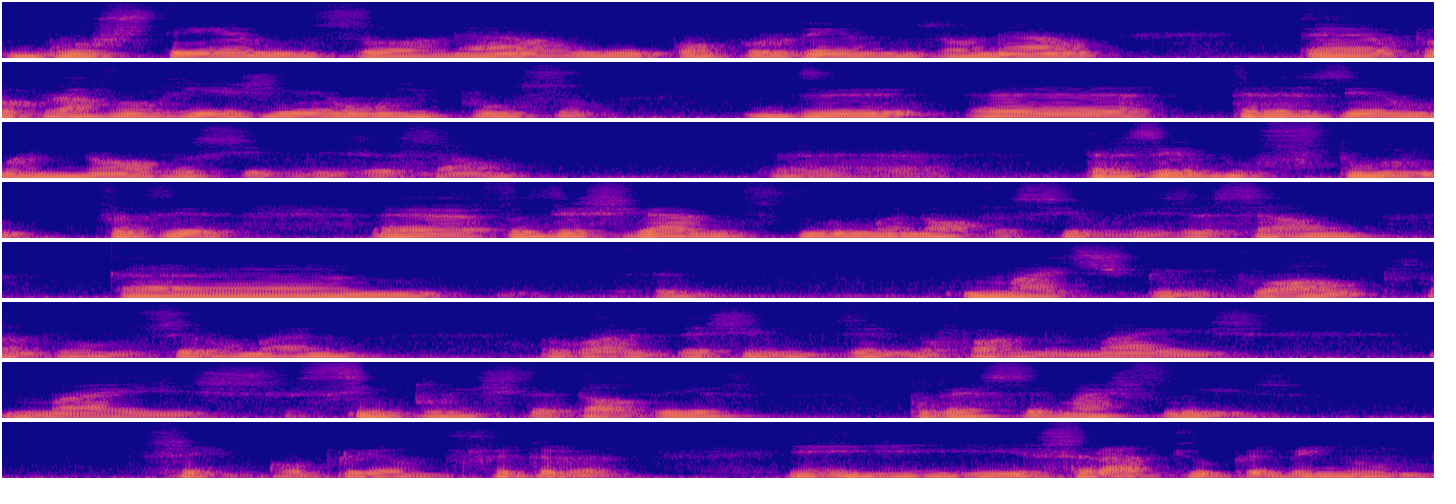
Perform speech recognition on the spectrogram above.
gostemos ou não, concordemos ou não, uh, procuravam reagir a um impulso de trazer uma nova civilização, trazer do futuro, fazer, fazer chegar do futuro uma nova civilização mais espiritual, portanto, onde o ser humano agora deixem-me dizer de uma forma mais, mais simplista, talvez, pudesse ser mais feliz. Sim, compreendo perfeitamente. E, e, e será que o caminho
